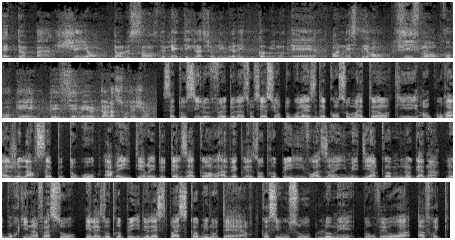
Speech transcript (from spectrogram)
est un pas géant dans le sens de l'intégration numérique communautaire en espérant vivement provoquer des émules dans la sous-région. C'est aussi le vœu de l'Association togolaise des consommateurs qui encourage l'ARCEP Togo à réitérer de tels accords avec les autres pays voisins immédiats comme le Ghana, le Burkina Faso et les autres pays de l'espace communautaire. Kosiwusu, Lomé pour VOA Afrique.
